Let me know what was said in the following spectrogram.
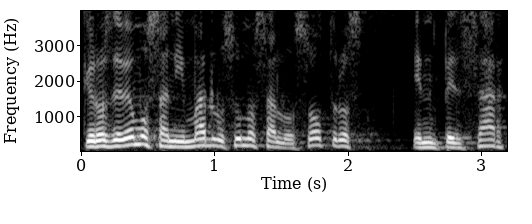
que nos debemos animar los unos a los otros en pensar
